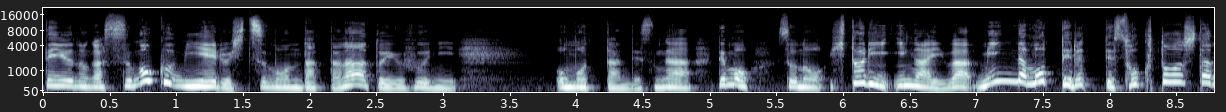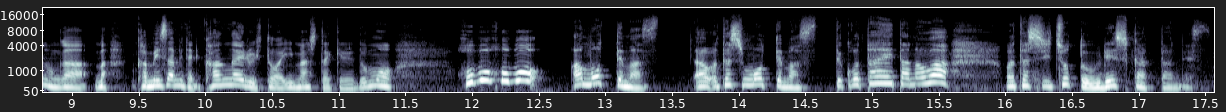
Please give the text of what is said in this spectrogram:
ていうのがすごく見える質問だったなというふうに思ったんですがでもその1人以外はみんな持ってるって即答したのが、まあ、亀井さんみたいに考える人はいましたけれどもほぼほぼ「あ持ってます」あ「私持ってます」って答えたのは私ちょっと嬉しかったんです。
